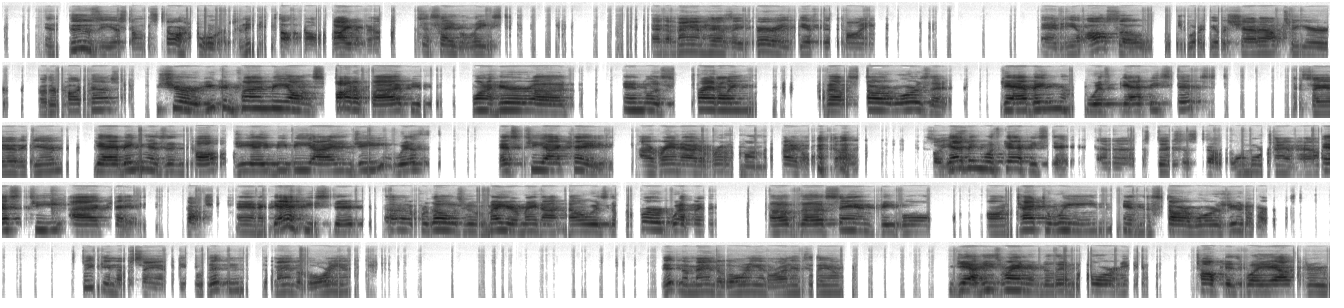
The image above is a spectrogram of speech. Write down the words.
enthusiast on Star Wars and he can talk all night about it. to say the least. And the man has a very gifted mind. And he also, would you want to give a shout out to your other podcast? Sure, you can find me on Spotify if you want to hear uh, endless prattling about Star Wars at Gabbing with Gappy Sticks. And say that again. Gabbing as in talk, G A B B I N G, with S T I K. I ran out of room on the title. So, So Gabbing with gaffy Stick, and uh, sticks is spelled one more time. How? S T I K. Gotcha. And a gaffi stick, uh, for those who may or may not know, is the preferred weapon of the Sand People on Tatooine in the Star Wars universe. speaking of sand people, didn't the Mandalorian, didn't the Mandalorian run into them? Yeah, he's ran into them before and he can talk his way out through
